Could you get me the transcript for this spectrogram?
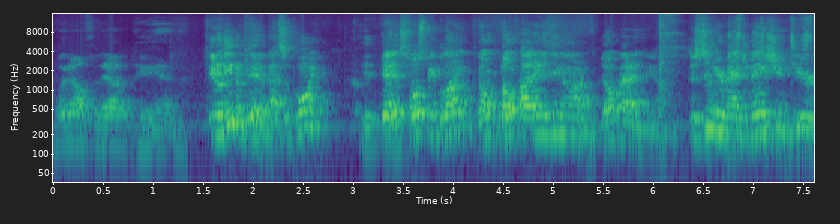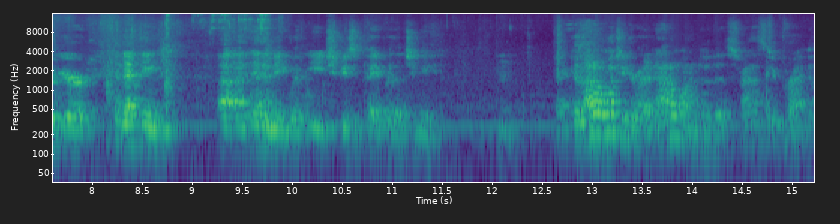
went off without a pen. You don't need a pen. That's the point. Yeah, it's supposed to be blank. Don't don't write anything on them. Don't write anything on them. Just in your imagination, you're you're connecting uh, an enemy with each piece of paper that you need. Because I don't want you to write it. I don't want to know this. Right? That's too private.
